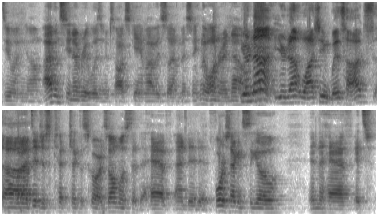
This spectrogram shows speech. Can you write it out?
doing? Um, I haven't seen every Wizards Hawks game. Obviously, I'm missing the one right now. You're not you're not watching Wiz Hawks. Uh, But I did just che- check the score. It's almost at the half. Ended at four seconds to go in the half. It's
